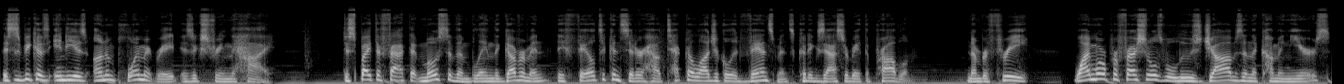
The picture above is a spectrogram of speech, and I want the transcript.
This is because India's unemployment rate is extremely high. Despite the fact that most of them blame the government, they fail to consider how technological advancements could exacerbate the problem. Number 3. Why more professionals will lose jobs in the coming years?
